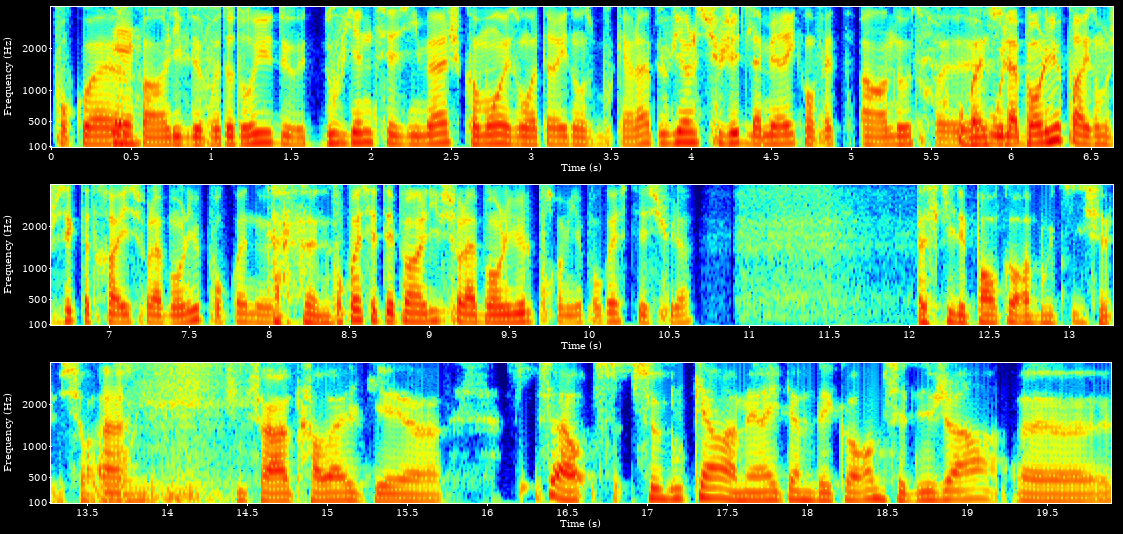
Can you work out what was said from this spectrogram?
pourquoi eh. pas un livre de photos de rue? D'où viennent ces images? Comment elles ont atterri dans ce bouquin-là? D'où vient le sujet de l'Amérique en fait? Un autre euh, Ou la banlieue par exemple. Je sais que tu as travaillé sur la banlieue. Pourquoi ne... pourquoi c'était pas un livre sur la banlieue le premier? Pourquoi c'était celui-là? Parce qu'il n'est pas encore abouti sur la ah. C'est un travail qui est. Euh, ce, bouquin American Decorum, c'est déjà euh,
